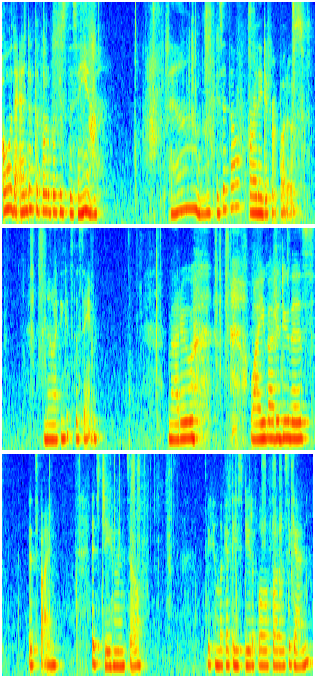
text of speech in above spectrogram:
Oh, the end of the photo book is the same. Oh, is it though? Or are they different photos? No, I think it's the same. Maroo, why you gotta do this? It's fine. It's Jihoon, so we can look at these beautiful photos again.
